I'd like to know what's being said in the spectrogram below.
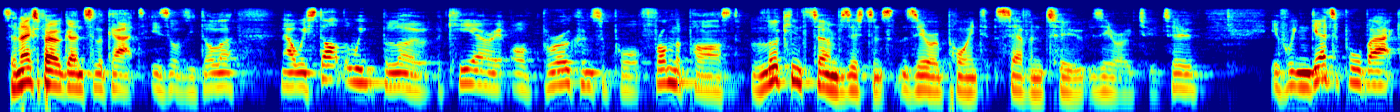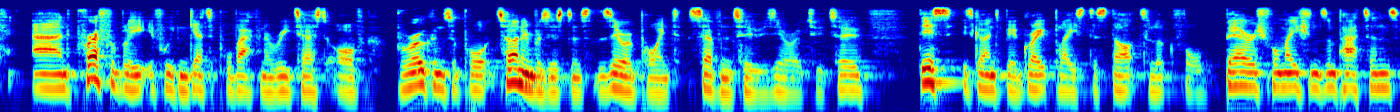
So next pair we're going to look at is Aussie dollar. Now we start the week below a key area of broken support from the past, looking to turn resistance at 0.72022. If we can get a pullback, and preferably if we can get a pullback and a retest of broken support, turning resistance at 0.72022, this is going to be a great place to start to look for bearish formations and patterns.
